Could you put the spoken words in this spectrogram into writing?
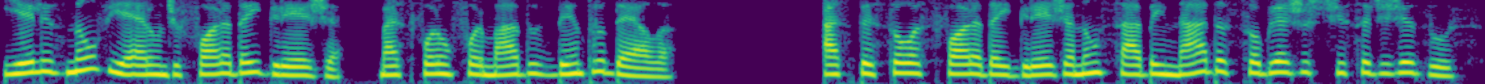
E eles não vieram de fora da igreja, mas foram formados dentro dela. As pessoas fora da igreja não sabem nada sobre a justiça de Jesus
